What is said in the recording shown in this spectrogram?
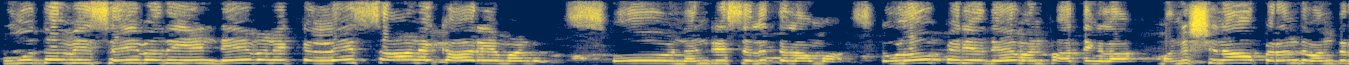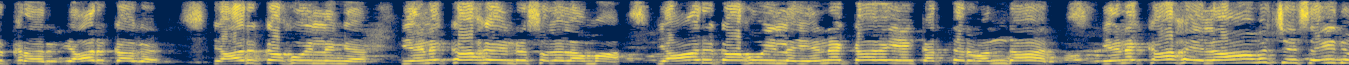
உதவி செய்வது நன்றி செலுத்தலாமா? எவ்வளோ பெரிய தேவன் பாத்தீங்களா மனுஷனா பிறந்து வந்திருக்கிறாரு. யாருக்காக? யாருக்காகவும் இல்லைங்க. எனக்காக என்று சொல்லலாமா? யாருக்காகவும் இல்லை. எனக்காக என் கத்தர் வந்தார். எனக்காக எல்லாவற்றையும் செய்து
